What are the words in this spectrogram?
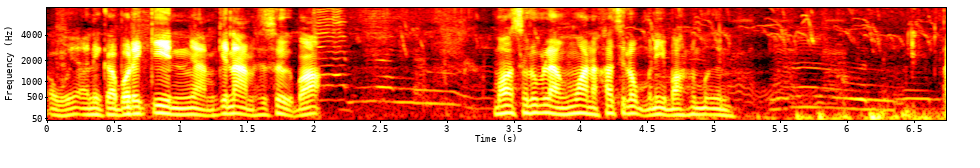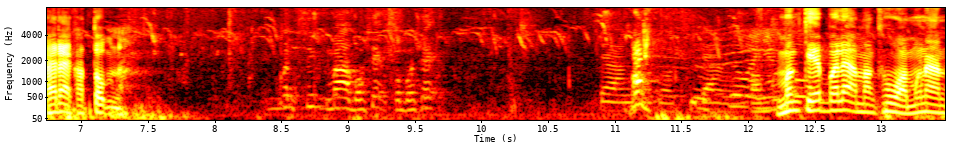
โอ้ยอันนี้ก็บ่ได้กินหยามกินน้ำซื่อๆบ่บ่สรุปแล้วง่วงนะเขาสิลบมานี่บ่หรือมื้ออื่นอืมไผได้ข้าวต้มนะมันซิมาบ่แซ่บก็บ่แซ่บจางก็สีดังมึงเก็บไว้แล้วมักถั่วมึงนั่น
